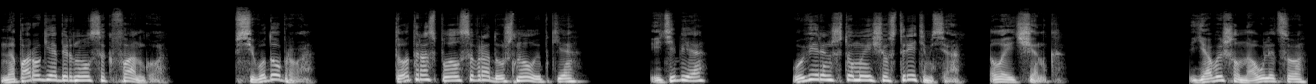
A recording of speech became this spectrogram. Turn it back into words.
На пороге обернулся к Фангу. «Всего доброго». Тот расплылся в радушной улыбке. «И тебе. Уверен, что мы еще встретимся, Лэй Ченг». Я вышел на улицу,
